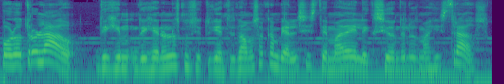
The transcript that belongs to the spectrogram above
Por otro lado, dijeron los constituyentes, vamos a cambiar el sistema de elección de los magistrados.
